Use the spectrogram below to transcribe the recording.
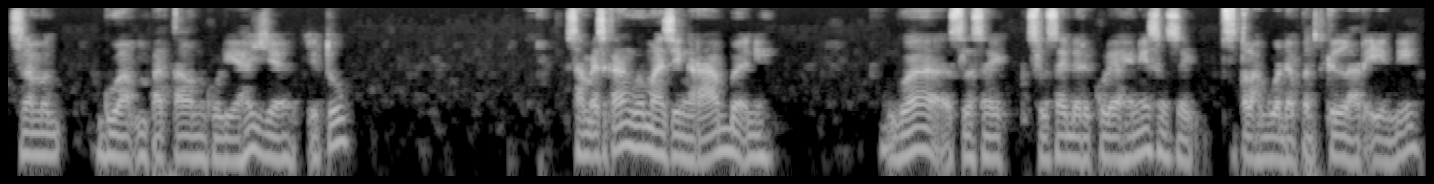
selama gue empat tahun kuliah aja itu sampai sekarang gue masih ngeraba nih. Gue selesai selesai dari kuliah ini selesai setelah gue dapat gelar ini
